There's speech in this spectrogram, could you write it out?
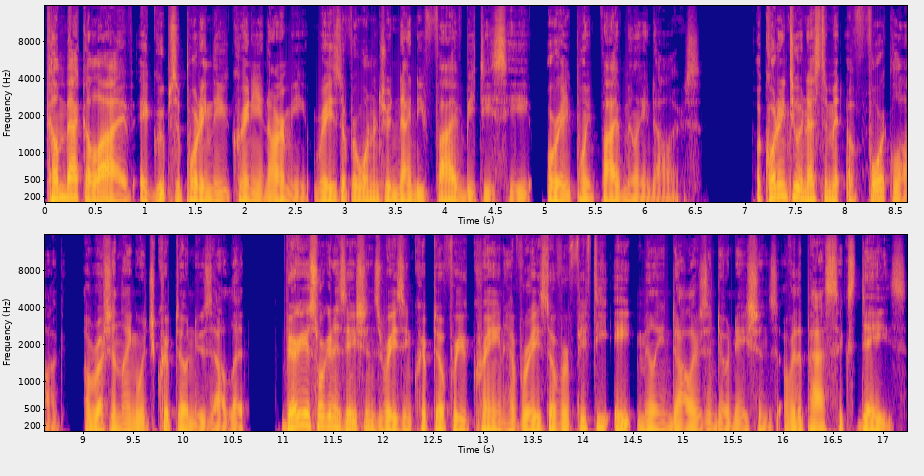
Come Back Alive, a group supporting the Ukrainian army, raised over 195 BTC, or $8.5 million. According to an estimate of Forklog, a Russian language crypto news outlet, various organizations raising crypto for Ukraine have raised over $58 million in donations over the past six days.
